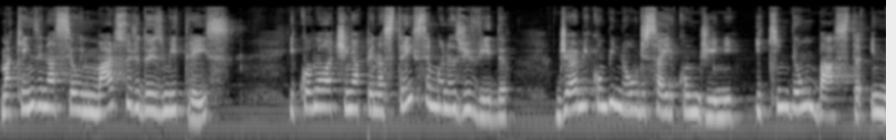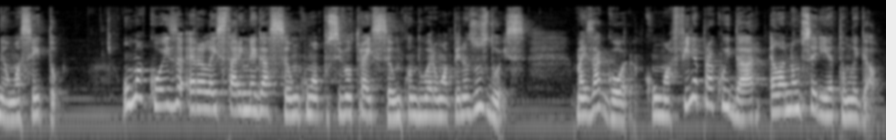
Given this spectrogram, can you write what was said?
Mackenzie nasceu em março de 2003 e quando ela tinha apenas três semanas de vida, Jeremy combinou de sair com Ginny e Kim deu um basta e não aceitou. Uma coisa era ela estar em negação com a possível traição quando eram apenas os dois, mas agora, com uma filha para cuidar, ela não seria tão legal.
